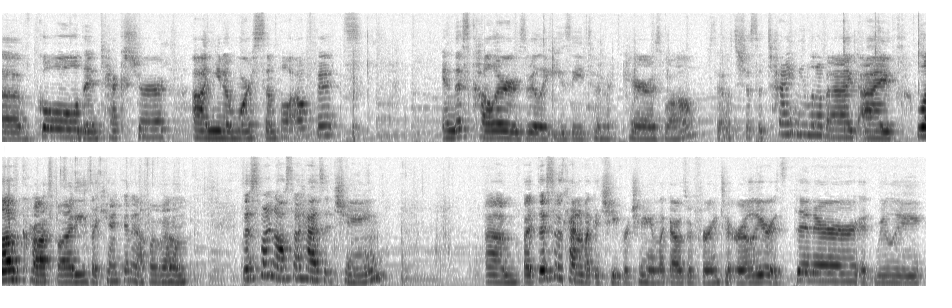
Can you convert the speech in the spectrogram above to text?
of gold and texture on you know more simple outfits. And this color is really easy to pair as well. So it's just a tiny little bag. I love crossbodies. I can't get enough of them. This one also has a chain. Um, but this is kind of like a cheaper chain like I was referring to earlier. It's thinner. It really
